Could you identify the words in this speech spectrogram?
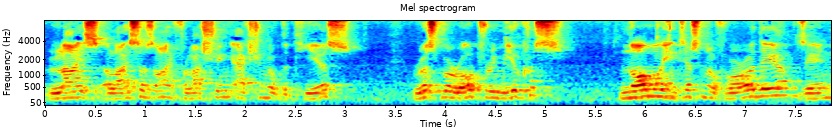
lys lysozyme flushing action of the tears, respiratory mucus, normal intestinal flora there, then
